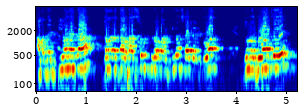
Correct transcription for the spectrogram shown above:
আমাদের প্রিয় নেতা, জননেতা আলহাজ শফিকুর রহমান কিরণ সাহেবের দোয়া, জন্য দোয়া চেয়ে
